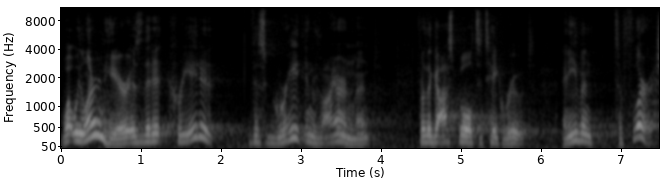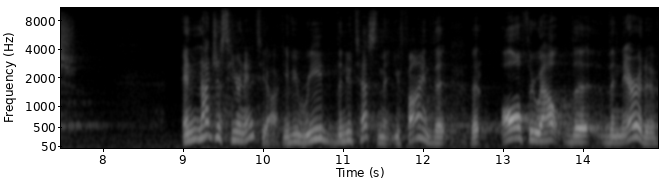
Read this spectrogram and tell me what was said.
what we learn here is that it created this great environment for the gospel to take root and even to flourish. And not just here in Antioch. If you read the New Testament, you find that, that all throughout the, the narrative,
